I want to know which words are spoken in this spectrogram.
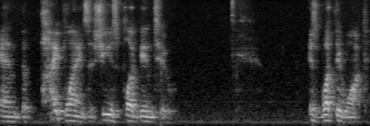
and the pipelines that she is plugged into is what they want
